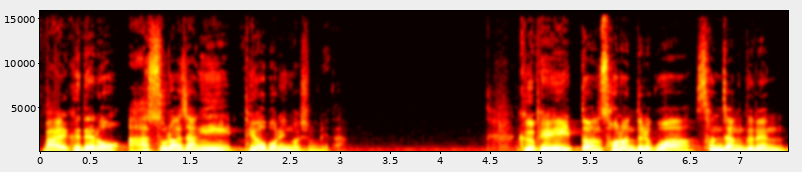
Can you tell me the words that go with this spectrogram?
말 그대로 아수라장이 되어버린 것입니다. 그 배에 있던 선원들과 선장들은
